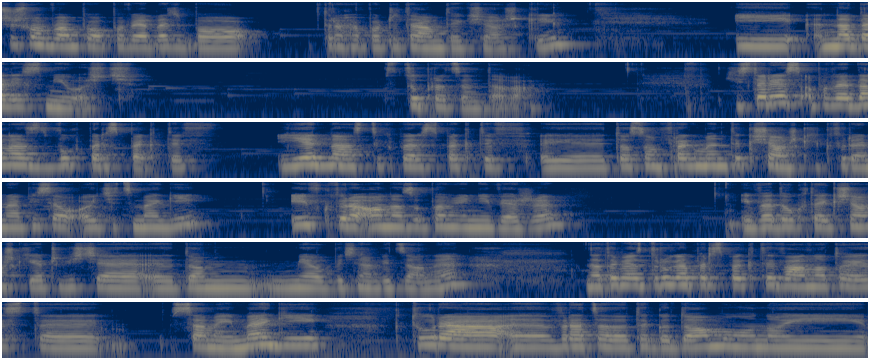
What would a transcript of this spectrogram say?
Przyszłam Wam poopowiadać, bo trochę poczytałam tej książki i nadal jest miłość. Stuprocentowa. Historia jest opowiadana z dwóch perspektyw. Jedna z tych perspektyw y, to są fragmenty książki, które napisał ojciec Maggie i w które ona zupełnie nie wierzy. I według tej książki oczywiście y, dom miał być nawiedzony. Natomiast druga perspektywa no to jest y, samej Maggie, która wraca do tego domu, no i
